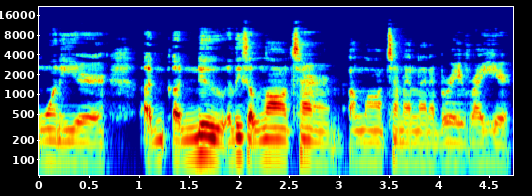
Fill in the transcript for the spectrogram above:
one year, a, a new, at least a long term, a long term Atlanta Brave right here.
